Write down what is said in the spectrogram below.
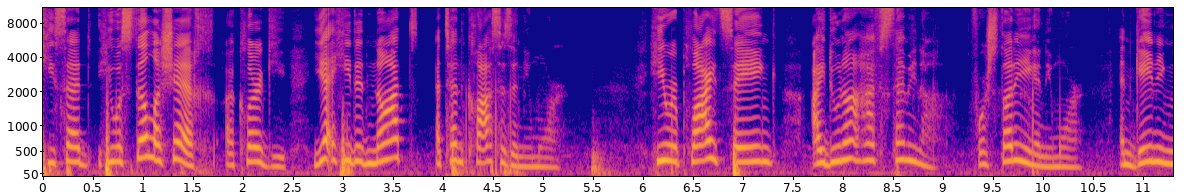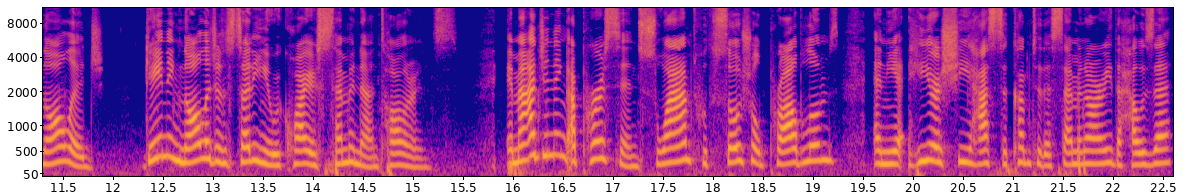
He said he was still a sheikh, a clergy, yet he did not attend classes anymore. He replied, saying, I do not have stamina for studying anymore and gaining knowledge. Gaining knowledge and studying requires stamina and tolerance. Imagining a person swamped with social problems and yet he or she has to come to the seminary, the hawza,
